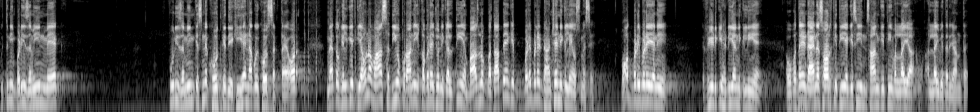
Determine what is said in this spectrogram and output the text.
اتنی بڑی زمین میں ایک پوری زمین کس نے کھود کے دیکھی ہے، نہ کوئی کھود سکتا ہے۔ اور میں تو گلگت گیا ہوں نا، وہاں صدیوں پرانی قبریں جو نکلتی ہیں، بعض لوگ بتاتے ہیں کہ بڑے بڑے ڈھانچے نکلے ہیں اس میں سے۔ بہت بڑی بڑے یعنی ریڑھ کی ہڈیاں نکلی ہیں۔ وہ پتہ نہیں ڈائناسور کی تھیں یا کسی انسان کی تھیں، واللہ اللہ ہی بہتر جانتا ہے۔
